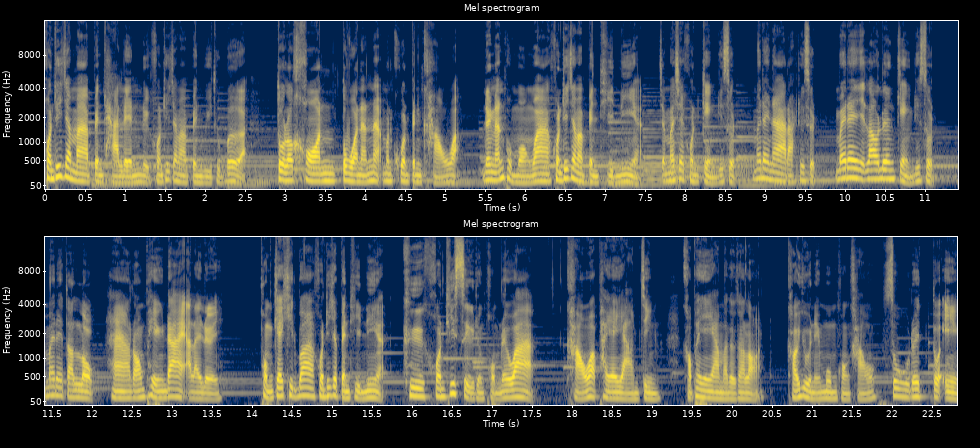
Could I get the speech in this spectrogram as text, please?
คนที่จะมาเป็นทาเลนต์หรือคนที่จะมาเป็น VTuber อะตัวละครตัวนั้นอะมันควรเป็นเขาอะดังนั้นผมมองว่าคนที่จะมาเป็นทีนี่อะจะไม่ใช่คนเก่งที่สุด ไม่ได้น่ารักที่สุด ไม่ได้เล่าเรื่องเก่งที่สุด ไม่ได้ตลกหาร้องเพลงได้อะไรเลย ผมแค่คิดว่าคนที่จะเป็นทีนี่อะคือคนที่สื่อถึงผมได้ว่า เขาอะพยายามจริง เขาพยายามมาโดยตลอด เขาอยู่ในมุมของเขาสู้ด้วยตัวเอง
